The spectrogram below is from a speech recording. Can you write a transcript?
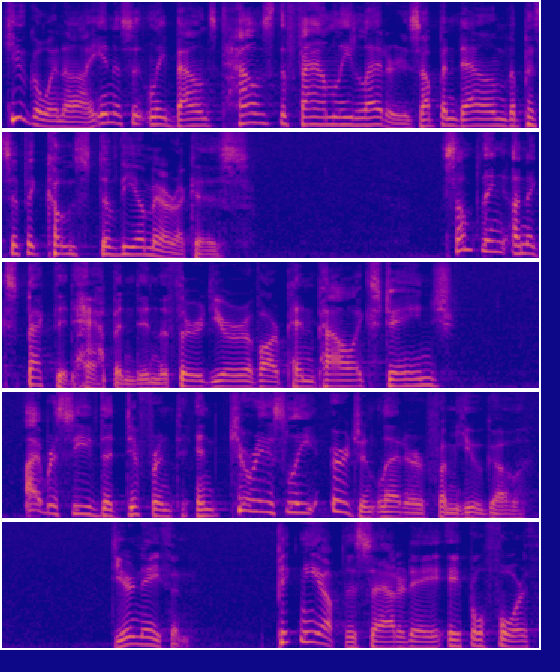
Hugo and I innocently bounced How's the Family letters up and down the Pacific coast of the Americas. Something unexpected happened in the third year of our pen pal exchange. I received a different and curiously urgent letter from Hugo. Dear Nathan, pick me up this Saturday, April 4th,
